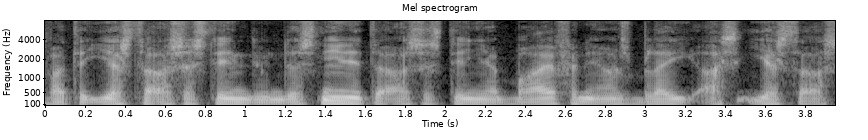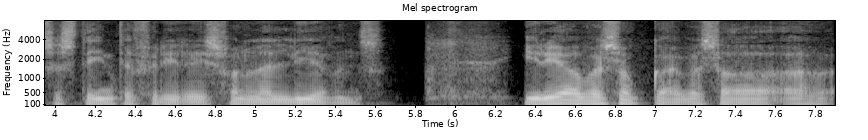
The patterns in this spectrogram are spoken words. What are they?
wat 'n eerste assistent doen. Dis nie net 'n assistent, jy baie van die ons bly as eerste assistente vir die res van hulle lewens. Hierdie ou was ook, hy was 'n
